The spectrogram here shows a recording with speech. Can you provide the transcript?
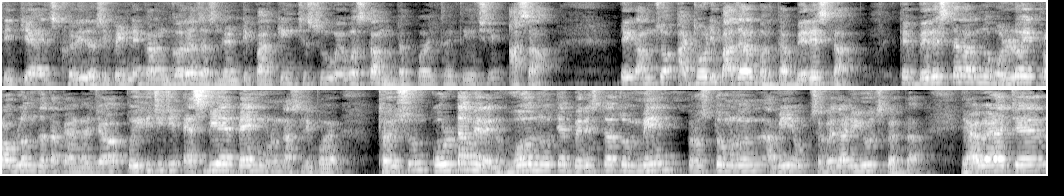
तेची आयज खरी अशी पेडणेकारांक गरज आसली आनी ती पार्किंगची सुव्यवस्था म्हणटात पळय थंय ती अशी आसा. एक आमचो आठवडी बाजार भरता बेरेस्तार ते बेरेस्ताराक न्हू व्हडलो एक प्रॉब्लेम जाता कारण जेव्हा पयलींची जी एस बी आय बँक म्हणून आसली पळय थंयसून कोर्टा मेरेन हो न्हू त्या बेरेस्तारचो मेन रस्तो म्हणून आमी सगळे जाण यूज करतात ह्या वेळाचेर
